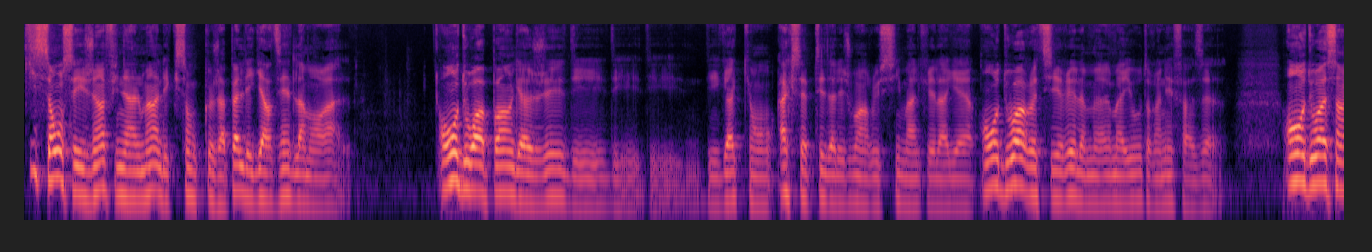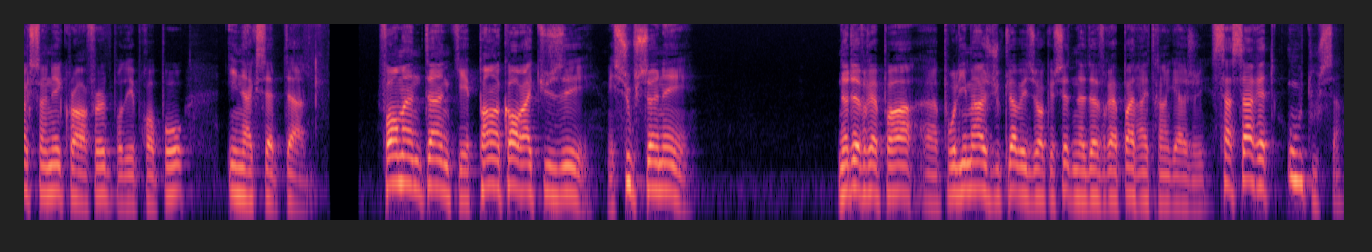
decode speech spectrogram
qui sont ces gens finalement les, qui sont, que j'appelle les gardiens de la morale? On ne doit pas engager des, gars qui ont accepté d'aller jouer en Russie malgré la guerre. On doit retirer le maillot de René Fazel. On doit sanctionner Crawford pour des propos inacceptables. Formanton, qui n'est pas encore accusé, mais soupçonné, ne devrait pas, euh, pour l'image du club et du hockey ne devrait pas être engagé. Ça s'arrête où tout ça?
